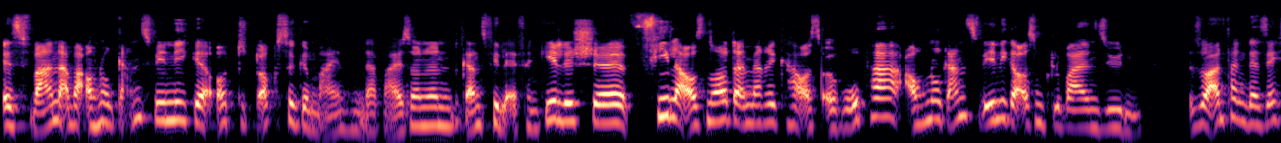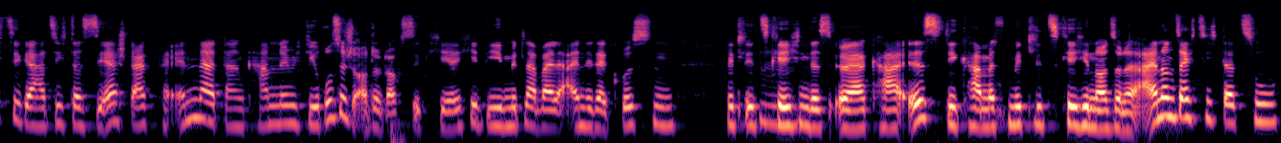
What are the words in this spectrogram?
Es waren aber auch nur ganz wenige orthodoxe Gemeinden dabei, sondern ganz viele evangelische, viele aus Nordamerika, aus Europa, auch nur ganz wenige aus dem globalen Süden. So Anfang der 60er hat sich das sehr stark verändert. Dann kam nämlich die russisch-orthodoxe Kirche, die mittlerweile eine der größten Mitgliedskirchen hm. des ÖRK ist. Die kam als Mitgliedskirche 1961 dazu.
